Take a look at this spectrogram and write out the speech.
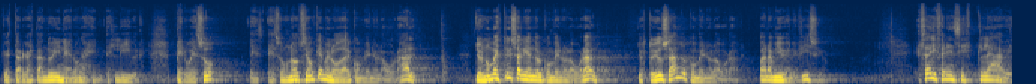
que estar gastando dinero en agentes libres. Pero eso eso es una opción que me lo da el convenio laboral. Yo no me estoy saliendo del convenio laboral, yo estoy usando el convenio laboral para mi beneficio. Esa diferencia es clave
